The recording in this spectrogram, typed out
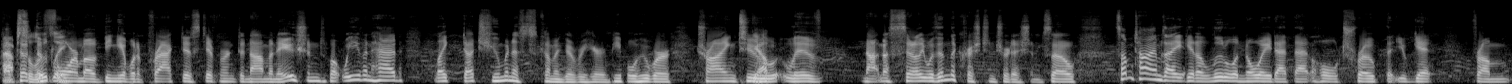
that Absolutely. took the form of being able to practice different denominations. But we even had like Dutch humanists coming over here and people who were trying to yep. live not necessarily within the Christian tradition. So sometimes I get a little annoyed at that whole trope that you get from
